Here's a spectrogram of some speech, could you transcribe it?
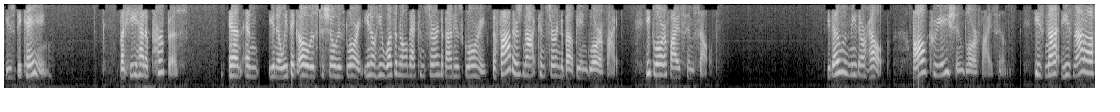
He's decaying. But he had a purpose. And and you know, we think, oh, it was to show his glory. You know, he wasn't all that concerned about his glory. The Father's not concerned about being glorified. He glorifies himself. He doesn't need our help. All creation glorifies him. He's not he's not off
